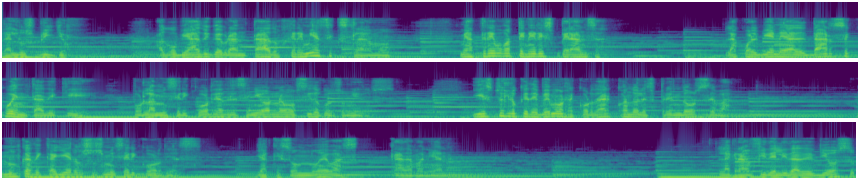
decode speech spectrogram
La luz brilló. Agobiado y quebrantado, Jeremías exclamó, me atrevo a tener esperanza, la cual viene al darse cuenta de que, por la misericordia del Señor, no hemos sido consumidos. Y esto es lo que debemos recordar cuando el esplendor se va nunca decayeron sus misericordias, ya que son nuevas cada mañana. La gran fidelidad de Dios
